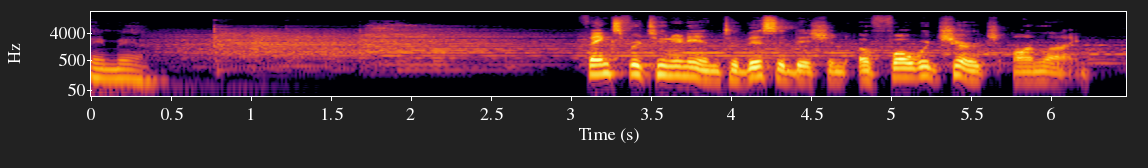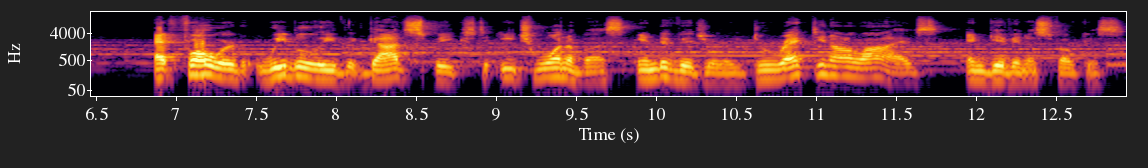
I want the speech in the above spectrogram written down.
Amen. Thanks for tuning in to this edition of Forward Church Online. At Forward, we believe that God speaks to each one of us individually, directing our lives and giving us focus.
